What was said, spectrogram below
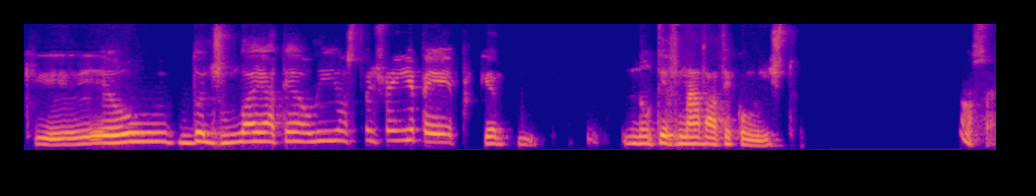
que eu dou-lhes boleia até ali e eles depois vêm a pé, porque não teve nada a ver com isto. Não sei.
